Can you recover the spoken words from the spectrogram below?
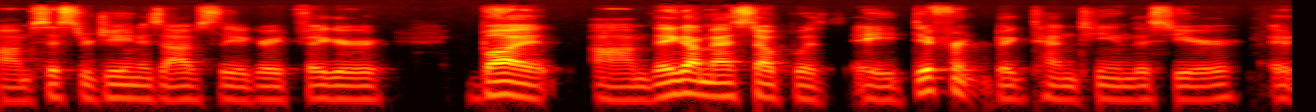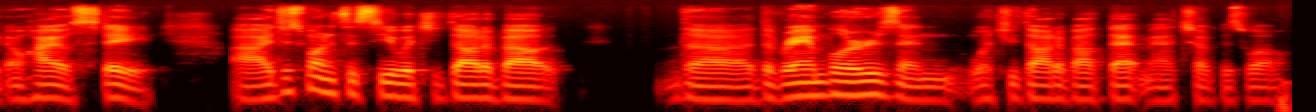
Um, Sister Jean is obviously a great figure, but um, they got matched up with a different Big Ten team this year at Ohio State. Uh, I just wanted to see what you thought about the the Ramblers and what you thought about that matchup as well.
